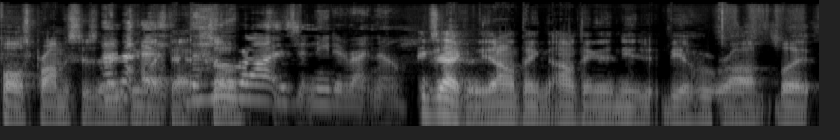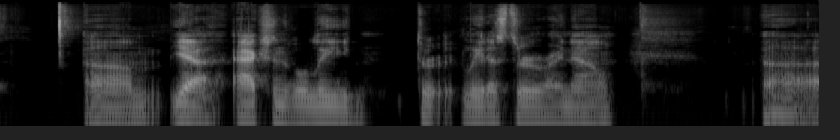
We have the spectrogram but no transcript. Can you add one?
false promises or And, anything uh, like that. the so hoorah isn't needed right now. exactly, I don't think I don't think it needed to be a hoorah, but um yeah, actions will lead through lead us through right now. Uh,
